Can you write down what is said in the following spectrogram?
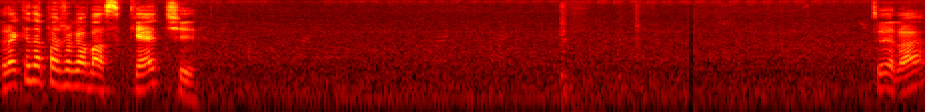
Será que dá pra jogar basquete? Será?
